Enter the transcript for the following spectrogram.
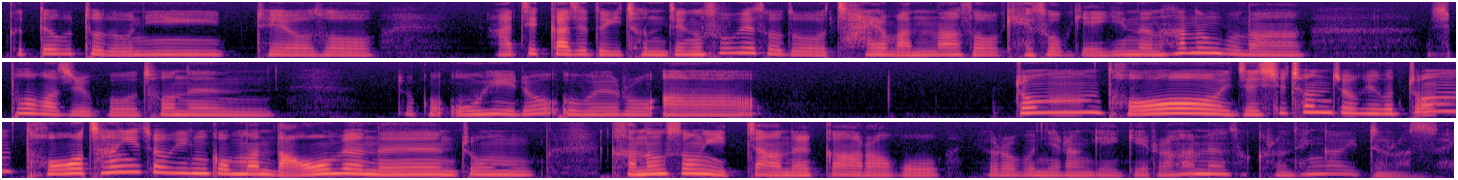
그때부터 논의되어서 아직까지도 이 전쟁 속에서도 잘 만나서 계속 얘기는 하는구나 싶어가지고 저는 조금 오히려 의외로 아 좀 더 이제 실천적이고 좀 더 창의적인 것만 나오면은 좀 가능성이 있지 않을까라고 여러분이랑 얘기를 하면서 그런 생각이 들었어요.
